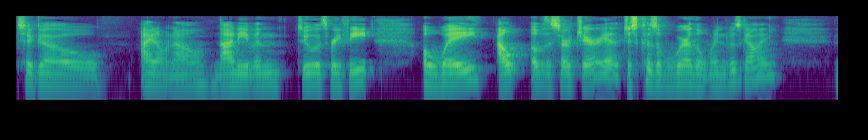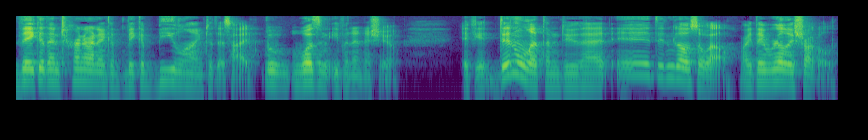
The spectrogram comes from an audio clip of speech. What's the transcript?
to go, I don't know, not even two or three feet away out of the search area just because of where the wind was going, they could then turn around and make a beeline to this hide. It wasn't even an issue. If you didn't let them do that, it didn't go so well, right? They really struggled.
